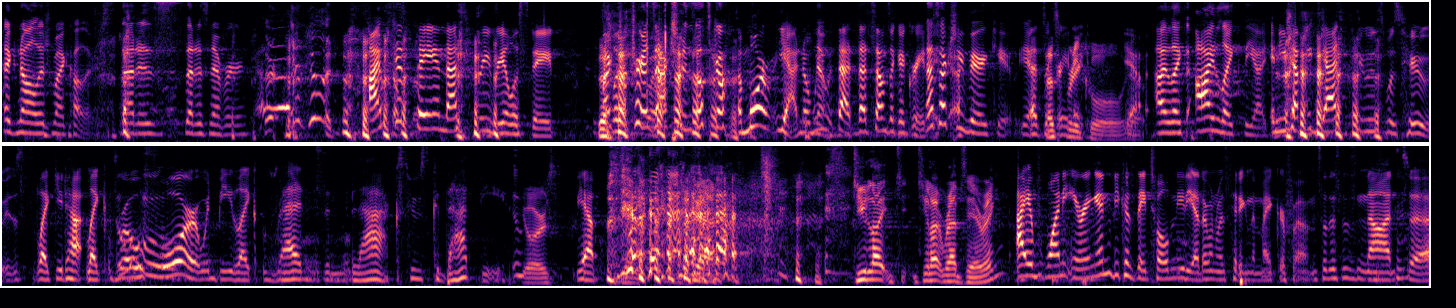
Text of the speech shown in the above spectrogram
acknowledge my colors. That is that is never. They're, they're good. I'm just saying that's free real estate. Microtransactions. Let's go. More, yeah, no, we, No. that, that sounds like a great That's idea. actually very cute. Yeah. That's a That's great pretty idea. cool. Yeah. I like I like the idea. And you'd have to guess whose was whose. Like you'd have like row Ooh. four would be like reds and blacks. Whose could that be? Yours. Yep. Do you like do you like Reb's earring? I have one earring in because they told me the other one was hitting the microphone. So this is not. Uh,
